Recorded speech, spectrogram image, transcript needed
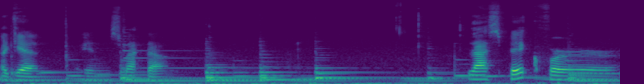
again in SmackDown. Last pick for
